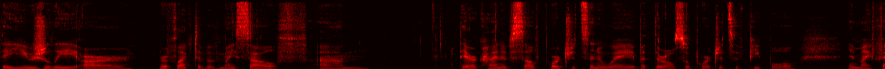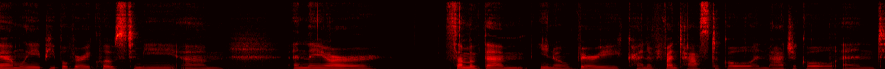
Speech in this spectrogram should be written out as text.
They usually are reflective of myself. Um, they are kind of self portraits in a way, but they're also portraits of people in my family, people very close to me. Um, and they are, some of them, you know, very kind of fantastical and magical. And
